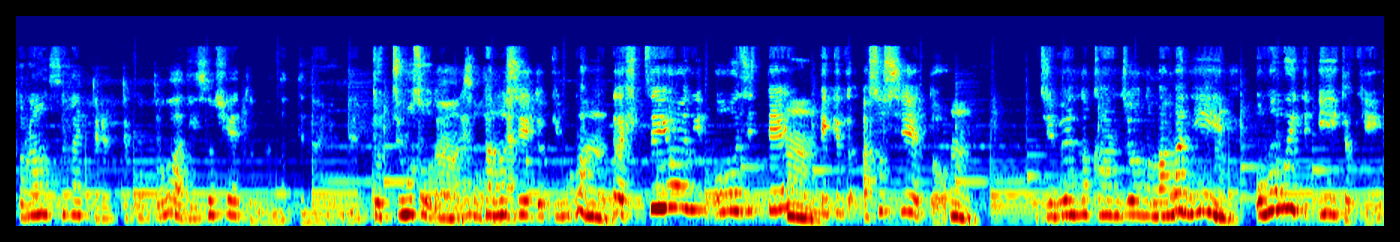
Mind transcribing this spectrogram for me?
トランス入ってるってことはディソシエートにはなってないよね。どっちもそうだよね。うん、ね。楽しい時も、まあ、だから必要に応じて、結局アソシエート、自分の感情のままに赴いていい時、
